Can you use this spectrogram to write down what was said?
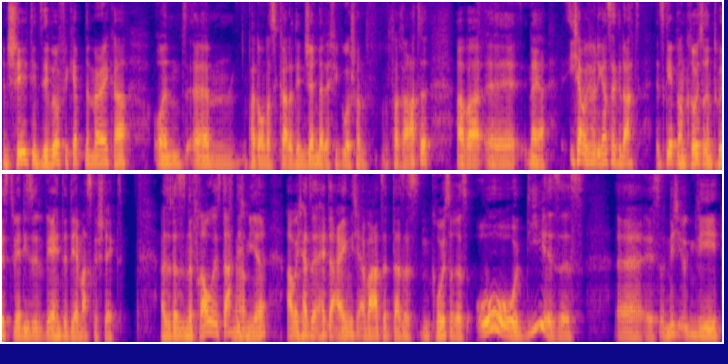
einen Schild, den sie wirft wie Captain America Und ähm, pardon, dass ich gerade den Gender der Figur schon verrate, aber äh, naja, ich habe für die ganze Zeit gedacht, es gäbe noch einen größeren Twist, wer diese, wer hinter der Maske steckt. Also, dass es eine Frau ist, dachte ja. ich mir, aber ich hatte, hätte eigentlich erwartet, dass es ein größeres, oh, die ist es, äh, ist und nicht irgendwie.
